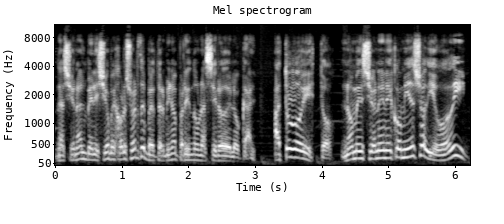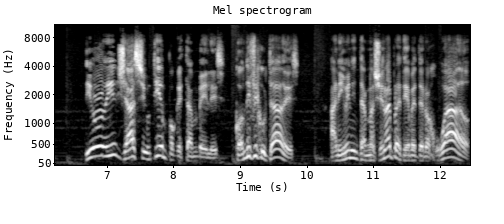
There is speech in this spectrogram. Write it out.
Nacional mereció mejor suerte, pero terminó perdiendo un a 0 de local. A todo esto, no mencioné en el comienzo a Diego Godín. Diego Godín ya hace un tiempo que está en Vélez, con dificultades. A nivel internacional prácticamente no ha jugado.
